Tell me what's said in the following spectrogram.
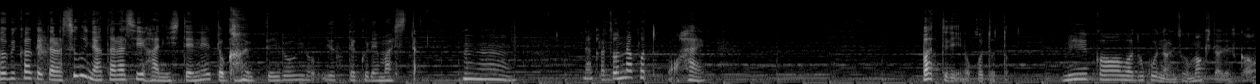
飛びかけたらすぐに新しい歯にしてねとかっていろいろ言ってくれました。うんうん、なんかそんなこともはい。バッテリーのことと、メーカーはどこになるんですか？牧田ですか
